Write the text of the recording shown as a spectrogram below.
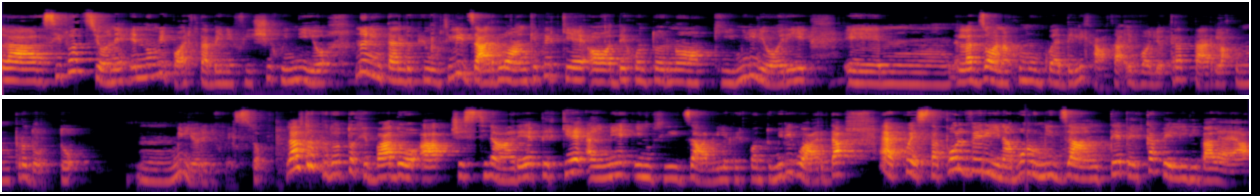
la situazione e non mi porta benefici, quindi io non intendo più utilizzarlo anche perché ho dei contorno occhi migliori e mh, mm, la zona comunque è delicata e voglio trattarla con un prodotto migliore di questo. L'altro prodotto che vado a cestinare perché ahimè inutilizzabile per quanto mi riguarda è questa polverina volumizzante per capelli di balea.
